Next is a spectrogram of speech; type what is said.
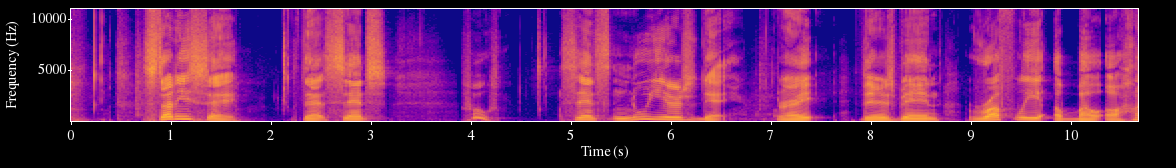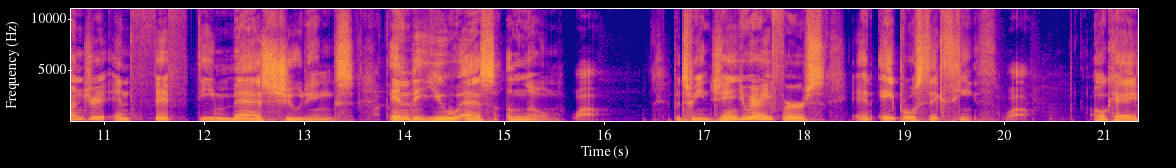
studies say that since, whew, since New Year's Day, right, there's been roughly about 150 mass shootings in the U.S. alone. Wow. between January 1st and April 16th. Wow. Okay?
